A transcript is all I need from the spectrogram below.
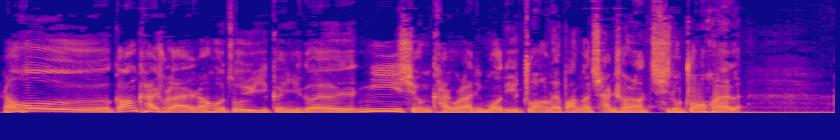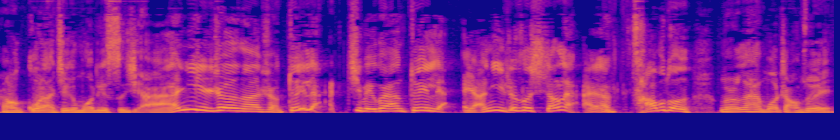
然后刚开出来，然后就一跟一个逆行开过来的摩的撞了，把我前车上漆都撞坏了。然后过来几个摩的司机，哎，你这俺这对了，几百块钱对了，哎呀，你这就行了，哎呀，差不多。我说我还没张嘴，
